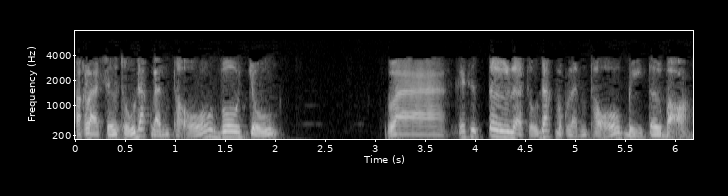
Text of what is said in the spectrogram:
hoặc là sự thủ đắc lãnh thổ vô chủ và cái thứ tư là thủ đắc một lãnh thổ bị từ bỏ.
